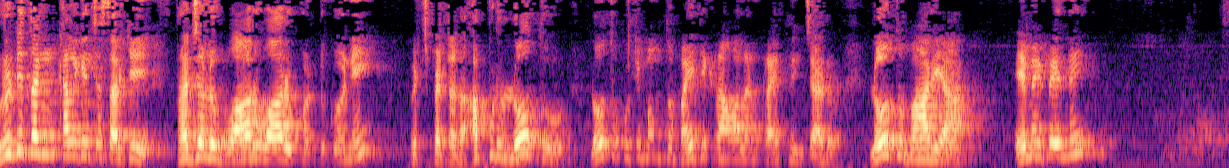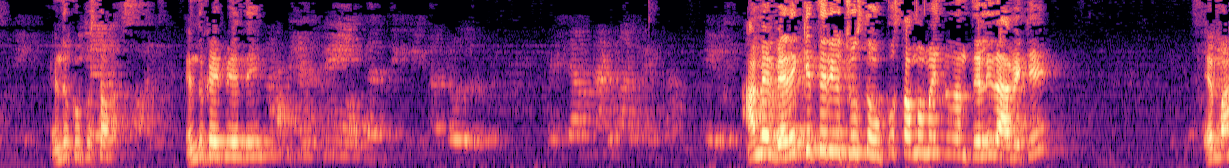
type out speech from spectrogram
గ్రుడ్డితనం కలిగించేసరికి ప్రజలు వారు వారు కొట్టుకొని విడిచిపెట్టారు. అప్పుడు లోతు లోతు కుటుంబంతో బయటికి రావాలని ప్రయత్నించాడు. లోతు భార్య ఏమైపోయింది? ఎందుకు పుస్తకం ఎందుకు అయిపోయింది ఆమె వెనక్కి తిరిగి చూస్తే ఉప్పు స్తంభం అవుతుందని తెలియదు ఆమెకి? ఏమ్మా?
